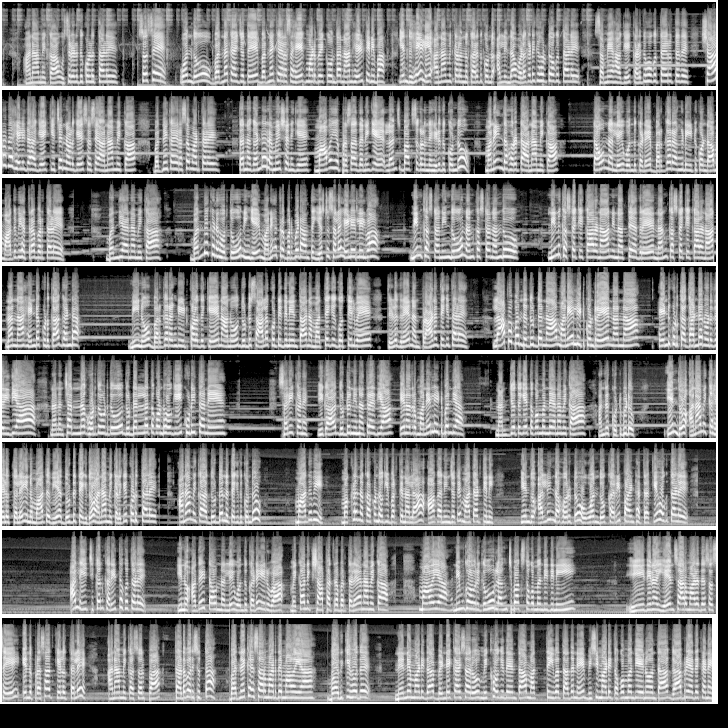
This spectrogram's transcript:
ಅನಾಮಿಕ ಉಸಿರೆಳೆದುಕೊಳ್ಳುತ್ತಾಳೆ. ಸೊಸೆ ಒಂದು, ಬದನೆಕಾಯಿ ಜೊತೆ ಬದನೆಕಾಯಿ ರಸ ಹೇಗ್ ಮಾಡಬೇಕು ಅಂತ ನಾನು ಹೇಳ್ತೀನಿ ಬಾ. ಎಂದು ಹೇಳಿ ಅನಾಮಿಕಳನ್ನು ಕರೆದುಕೊಂಡು ಅಲ್ಲಿಂದ ಒಳಗಡೆಗೆ ಹೊರಟು ಹೋಗುತ್ತಾಳೆ ಸಮಯ ಹಾಗೆ ಕಳೆದು ಹೋಗುತ್ತಾ ಇರುತ್ತದೆ. ಶಾರದಾ ಹೇಳಿದ ಹಾಗೆ ಕಿಚನ್ ಒಳಗೆ ಸೊಸೆ ಅನಾಮಿಕ ಬದನೆಕಾಯಿ ರಸ ಮಾಡ್ತಾಳೆ. ತನ್ನ ಗಂಡ ರಮೇಶನಿಗೆ, ಮಾವಯ್ಯ ಪ್ರಸಾದನಿಗೆ ಲಂಚ್ ಬಾಕ್ಸ್ಗಳನ್ನು ಹಿಡಿದುಕೊಂಡು ಮನೆಯಿಂದ ಹೊರಟ ಅನಾಮಿಕ ಟೌನ್ನಲ್ಲಿ ಒಂದು ಕಡೆ ಬರ್ಗರ್ ಅಂಗಡಿ ಇಟ್ಟುಕೊಂಡ ಮಾಧವಿ ಹತ್ರ ಬರ್ತಾಳೆ. ಬಂದ್ಯಾ ಅನಾಮಿಕಾ? ಬಂದೆ ಕಣೆ ಹೊರತು, ನಿಂಗೆ ಮನೆ ಹತ್ರ ಬರಬೇಡ ಅಂತ ಎಷ್ಟು ಸಲ ಹೇಳಿರ್ಲಿಲ್ವಾ? ನಿನ್ ಕಷ್ಟ ನಿಂದು, ನನ್ ಕಷ್ಟ ನಂದು. ನಿನ್ ಕಷ್ಟಕ್ಕೆ ಕಾರಣ ನಿನ್ನ ಅತ್ತೆ ಆದ್ರೆ, ನನ್ ಕಷ್ಟಕ್ಕೆ ಕಾರಣ ನನ್ನ ಹೆಂಡ ಕುಡುಕ ಗಂಡ. ನೀನು ಬರ್ಗರ್ ಅಂಗಡಿ ಇಟ್ಕೊಳ್ಳೋದಕ್ಕೆ ನಾನು ದುಡ್ಡು ಸಾಲ ಕೊಟ್ಟಿದ್ದೀನಿ ಅಂತ ನಮ್ಮ ಅತ್ತೆಗೆ ಗೊತ್ತಿಲ್ವೇ? ತಿಳಿದ್ರೆ ನನ್ ಪ್ರಾಣ ತೆಗಿತಾಳೆ. ಲಾಭ ಬಂದ ದುಡ್ಡನ್ನ ಮನೆಯಲ್ಲಿ ಇಟ್ಕೊಂಡ್ರೆ ನನ್ನ ಹೆಂಡ್ ಕುಡ್ಕ ಗಂಡ ನೋಡಿದ್ರೆ ಇದೆಯಾ? ನನ್ನ ಚೆನ್ನಾಗಿ ಹೊಡೆದು ಹೊಡೆದು ದುಡ್ಡೆಲ್ಲ ತಗೊಂಡು ಹೋಗಿ ಕುಡಿತಾನೆ. ಸರಿ ಕಣೆ, ಈಗ ದುಡ್ಡು ನಿನ್ನ ಹತ್ರ ಇದೆಯಾ? ಏನಾದ್ರೂ ಮನೇಲಿ ಇಟ್ಟು ಬಂದ್ಯಾ? ನನ್ನ ಜೊತೆಗೆ ತಗೊಂಬಂದೆ ಅನಾಮಿಕಾ. ಅಂದ್ರೆ ಕೊಟ್ಬಿಡು. ಎಂದು ಅನಾಮಿಕ ಹೇಳುತ್ತಲೇ ಇನ್ನು ಮಾಧವಿಯ ದುಡ್ಡು ತೆಗೆದು ಅನಾಮಿಕಳಿಗೆ ಕೊಡುತ್ತಾಳೆ. ಅನಾಮಿಕ ದುಡ್ಡನ್ನು ತೆಗೆದುಕೊಂಡು, ಮಾಧವಿ, ಮಕ್ಕಳನ್ನ ಕರ್ಕೊಂಡು ಹೋಗಿ ಬರ್ತೀನಲ್ಲ, ಆಗ ನಿನ್ ಜೊತೆ ಮಾತಾಡ್ತೀನಿ. ಎಂದು ಅಲ್ಲಿಂದ ಹೊರಟು ಒಂದು ಕರಿ ಪಾಯಿಂಟ್ ಹತ್ರಕ್ಕೆ ಹೋಗ್ತಾಳೆ. ಅಲ್ಲಿ ಚಿಕನ್ ಕರಿ ತಗೋತಾಳೆ. ಇನ್ನು ಅದೇ ಟೌನ್ನಲ್ಲಿ ಒಂದು ಕಡೆ ಇರುವ ಮೆಕ್ಯಾನಿಕ್ ಶಾಪ್ ಹತ್ರ ಬರ್ತಾಳೆ, ಅನಾಮಿಕ, ಮಾವಯ್ಯ, ನಿಮ್ಗೂ ಅವ್ರಿಗೂ ಲಂಚ್ ಬಾಕ್ಸ್ ತಗೊಂಡ್ಬಂದಿದ್ದೀನಿ ಈ ದಿನ ಏನ್ ಸಾರು ಮಾಡದೆ ಸೊಸೆ ಎಂದು ಪ್ರಸಾದ್ ಕೇಳುತ್ತಲೇ ಅನಾಮಿಕ ಸ್ವಲ್ಪ ತಡವರಿಸುತ್ತಾ, ಬದ್ನೆಕಾಯಿ ಸಾರು ಮಾಡಿದೆ ಮಾವಯ್ಯ. ಬದುಕಿ ಹೋದೆ. ನಿನ್ನೆ ಮಾಡಿದ ಬೆಂಡೆಕಾಯಿ ಸಾರು ಮಿಕ್ ಹೋಗಿದೆ ಅಂತ ಮತ್ತೆ ಇವತ್ತು ಅದನ್ನೇ ಬಿಸಿ ಮಾಡಿ ತಗೊಂಬಂದಿಯೇನೋ ಅಂತ ಗಾಬರಿ ಅದೇ ಕಣೆ.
